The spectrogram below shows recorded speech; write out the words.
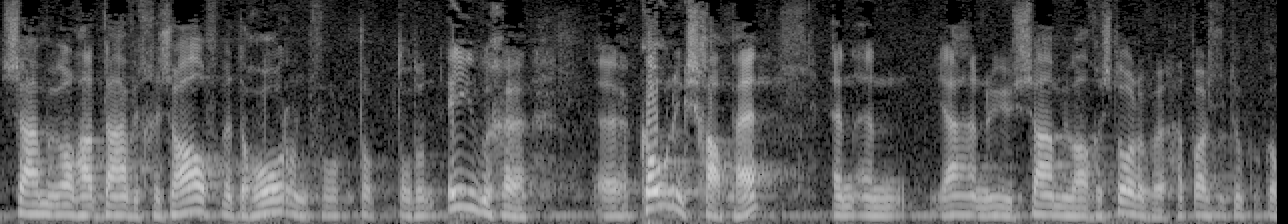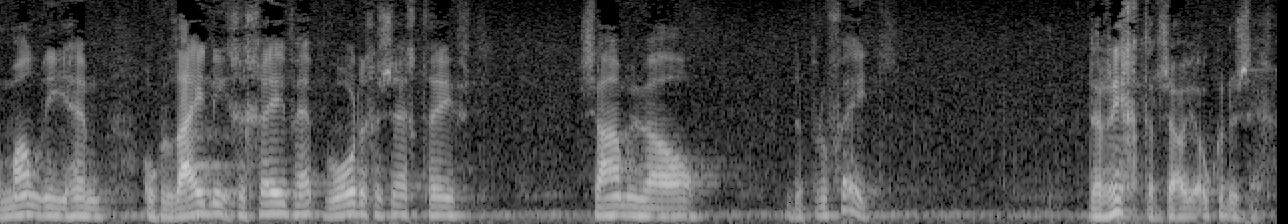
Samuel had David gezalfd met de horen voor, tot, tot een eeuwige uh, koningschap. Hè? En, en ja, nu is Samuel gestorven. Het was natuurlijk ook een man die hem ook leiding gegeven heeft, woorden gezegd heeft. Samuel, de profeet. De richter zou je ook kunnen zeggen.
